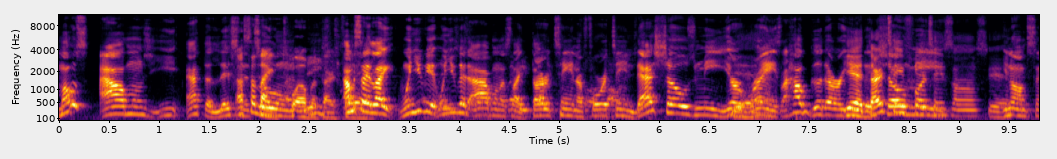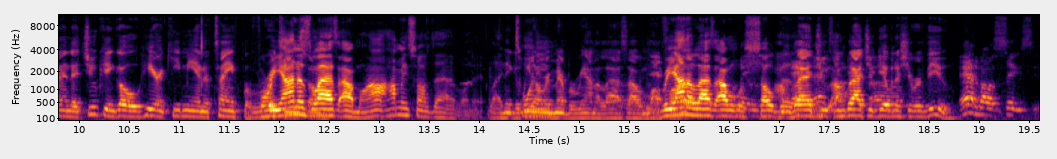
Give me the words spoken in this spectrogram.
most albums you, after listening listen to like 12 them, or 13. I'm saying like when you get when you get an album that's like 13 or 14, that shows me your yeah. range. Like how good are you? Yeah, 13, 14 me, songs. Yeah. You know what I'm saying that you can go here and keep me entertained for 14 Rihanna's songs. last album. How, how, many songs did I have on it? Like nigga, 20? we don't remember Rihanna's last album. Rihanna's last album was so good. I'm glad you I'm glad you're giving us your review. I had about 16.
